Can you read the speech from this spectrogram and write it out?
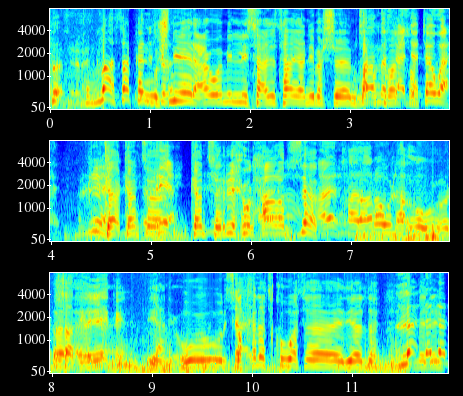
في البلاصه كانت وشنو هي العوامل اللي ساعدتها يعني باش انتقلت ما ساعدها حتى واحد. كا- كانت الريح. كانت الريح والحرارة بزاف. هاي الحرارة والصافي هي كاينة. يعني ودخلت قوات ديال لا لا لا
